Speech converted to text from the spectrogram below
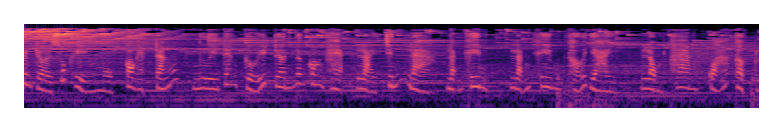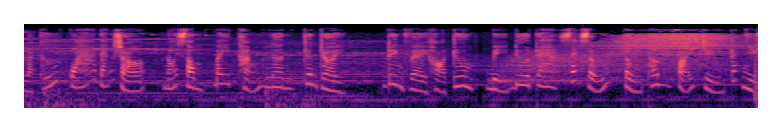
trên trời xuất hiện một con hạt trắng. Người đang cưỡi trên lưng con hạt lại chính là lãnh khiêm. Lãnh khiêm thở dài, lòng tham quả thật là thứ quá đáng sợ. Nói xong, bay thẳng lên trên trời. Riêng về họ trương bị đưa ra xét xử, tự thân phải chịu trách nhiệm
